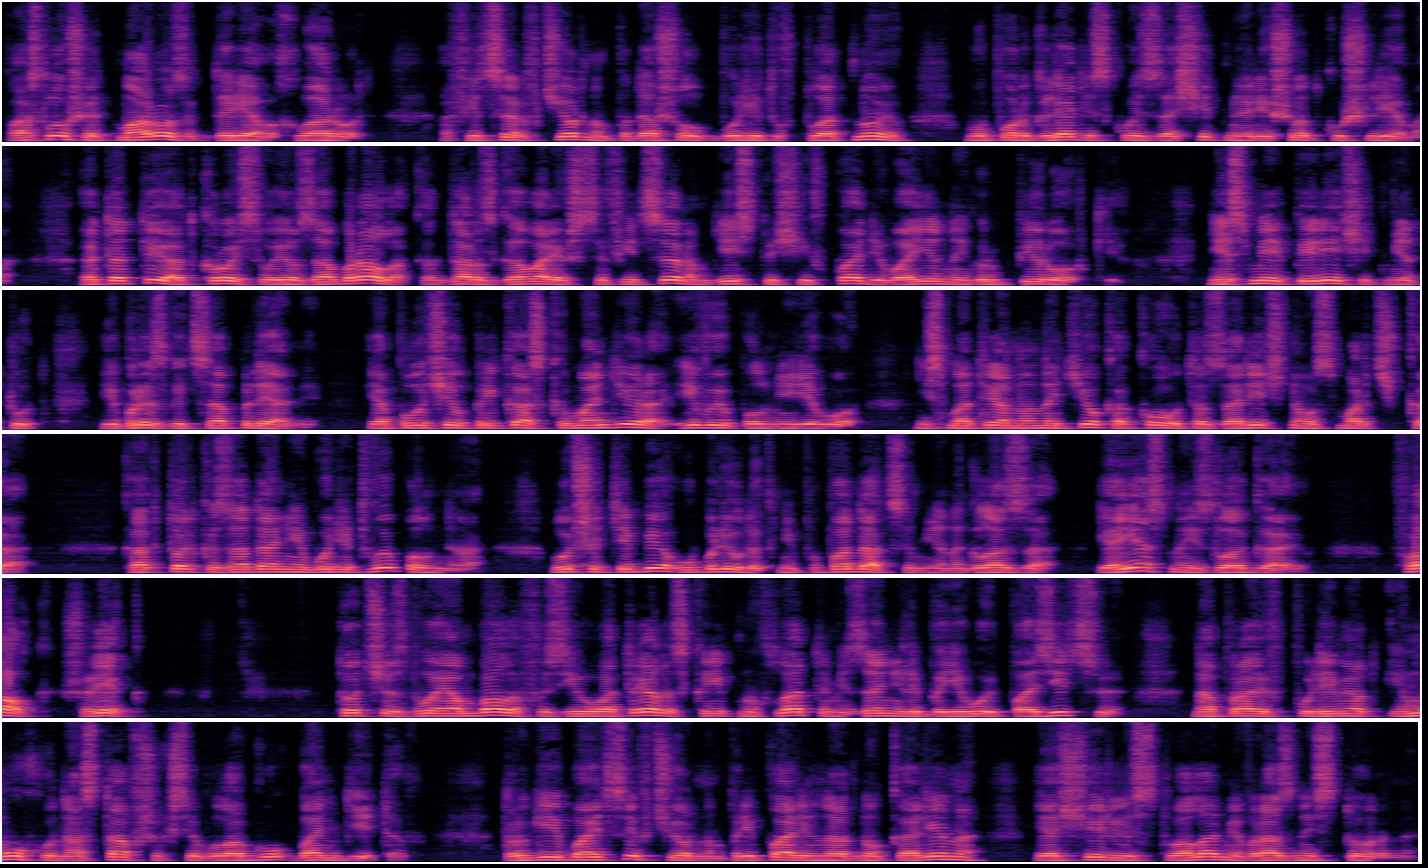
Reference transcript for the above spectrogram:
Послушай, отморозок дырявых ворот. Офицер в черном подошел к Булиту вплотную, в упор глядя сквозь защитную решетку шлема. «Это ты открой свое забрало, когда разговариваешь с офицером, действующей в паде военной группировки. Не смей перечить мне тут и брызгать соплями. Я получил приказ командира и выполни его, несмотря на нытье какого-то заречного сморчка. Как только задание будет выполнено, лучше тебе, ублюдок, не попадаться мне на глаза. Я ясно излагаю? Фалк, Шрек, Тотчас двое амбалов из его отряда, скрипнув латами, заняли боевую позицию, направив пулемет и муху на оставшихся в лагу бандитов. Другие бойцы в черном припали на одно колено и ощерились стволами в разные стороны.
